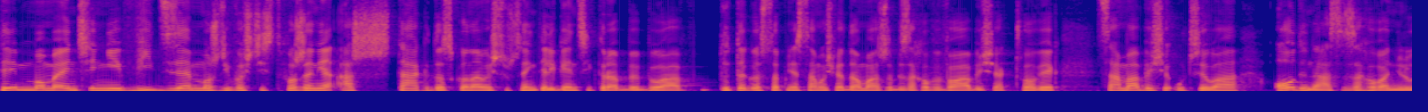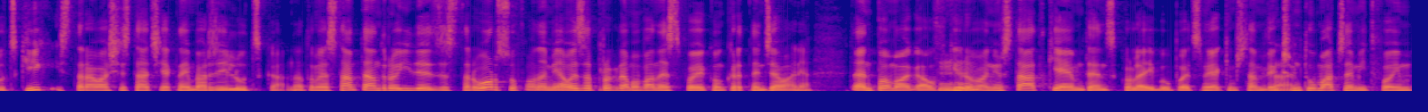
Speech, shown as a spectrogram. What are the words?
tym momencie nie widzę możliwości stworzenia aż tak doskonałej sztucznej inteligencji, która by była do tego stopnia samoświadoma, żeby zachowywałaby się jak człowiek, sama by się uczyła od nas zachowań ludzkich i starała się stać jak najbardziej ludzka. Natomiast tamte androidy ze Star Warsów, one miały zaprogramowane swoje konkretne działania. Ten pomagał w mhm. kierowaniu statkiem, ten z kolei był powiedzmy jakimś tam większym tak. tłumaczem i twoim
